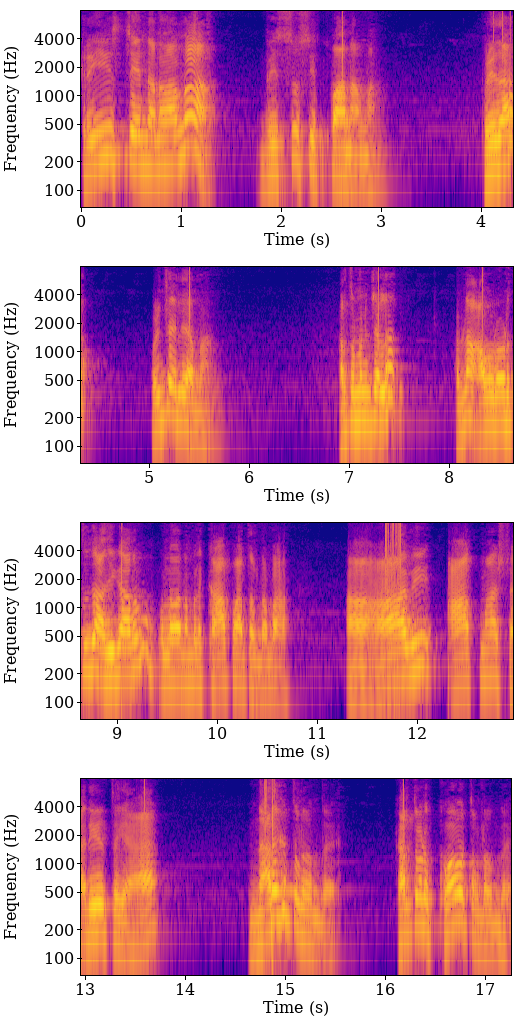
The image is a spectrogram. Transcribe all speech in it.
கிறிஸ்து என்னவாமா விசுசிப்பானாமா புரியுதா புரிஞ்சா இல்லையாம்மா அர்த்தம் புரிஞ்சல அப்படின்னா அவர் ஒருத்தது அதிகாரம் உள்ள நம்மளை காப்பாற்றணுமா ஆவி ஆத்மா சரீரத்தைய நரகத்துல இருந்து கருத்தோட கோபத்துல இருந்து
